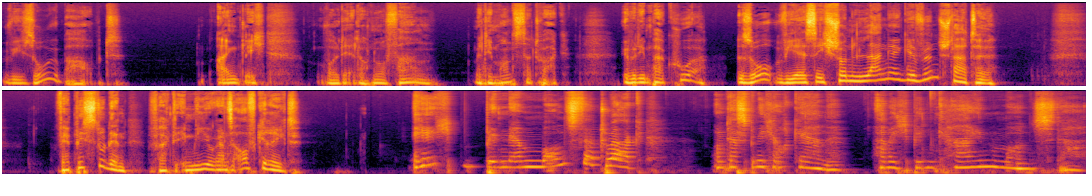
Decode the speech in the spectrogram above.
wieso überhaupt. Eigentlich wollte er doch nur fahren. Mit dem Monster Truck. Über den Parcours. So, wie er es sich schon lange gewünscht hatte. Wer bist du denn? fragte Emilio ganz aufgeregt. Ich bin der Monster Truck. Und das bin ich auch gerne. Aber ich bin kein Monster.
